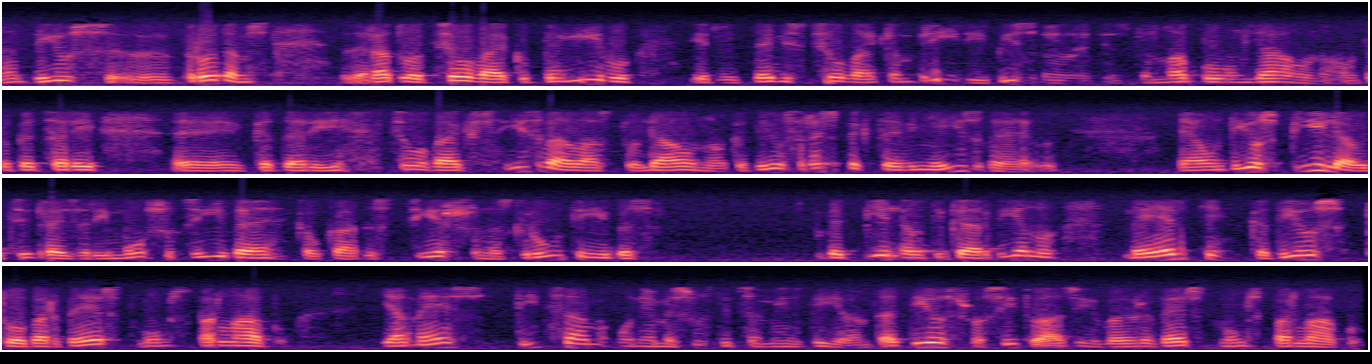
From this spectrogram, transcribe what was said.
Ja, Dievs, uh, protams, radot cilvēku brīvu, ir devis cilvēkam brīvību izvēlēties gan labo un ļauno. Un tāpēc arī, e, kad arī cilvēks izvēlās to ļauno, ka Dievs respektē viņa izvēli. Ja, un Dievs pieļauj citreiz arī mūsu dzīvē kaut kādas ciešanas, grūtības, bet pieļauj tikai ar vienu mērķi, ka Dievs to var vērst mums par labu. Ja mēs ticam un ja mēs uzticamies Dievam, tad Dievs šo situāciju var vērst mums par labu.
